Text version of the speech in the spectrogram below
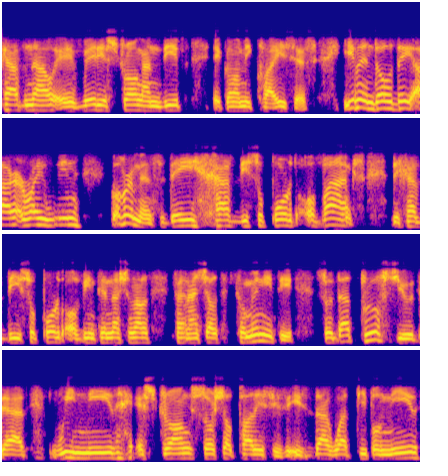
have now a very strong and deep economic crisis. Even though they are right wing governments, they have the support of banks, they have the support of of the international financial community. So that proves you that we need a strong social policies. Is that what people need?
